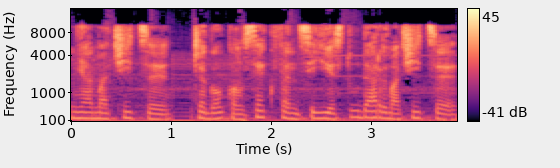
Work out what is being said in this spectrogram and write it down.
nia macicy, czego konsekwencją jest udar macicy.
